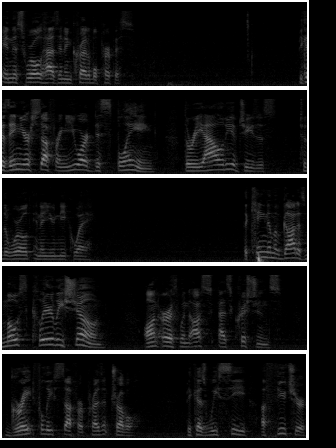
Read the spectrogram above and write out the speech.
in this world has an incredible purpose. Because in your suffering, you are displaying the reality of Jesus to the world in a unique way. The kingdom of God is most clearly shown on earth when us as Christians gratefully suffer present trouble because we see a future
